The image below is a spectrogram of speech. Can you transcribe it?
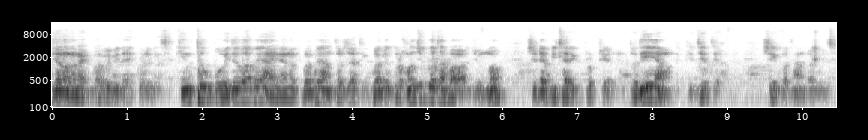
জনগণ একভাবে বিদায় করে দিয়েছে কিন্তু বৈধভাবে, আইনানুগভাবে, আন্তর্জাতিকভাবে গ্রহণযোগ্যতা পাওয়ার জন্য সেটা বিচারিক প্রক্রিয়ার মধ্য দিয়েই আমাদেরকে যেতে হবে। সেই কথা আমরা বলছি।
